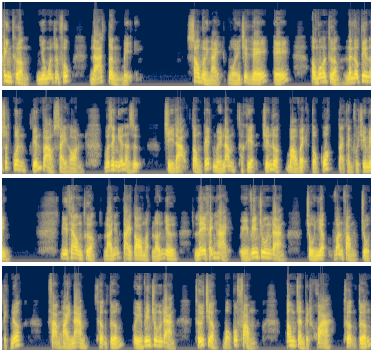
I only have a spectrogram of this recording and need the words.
khinh thường như ông Nguyễn Xuân Phúc đã từng bị. Sau 10 ngày ngồi đến chiếc ghế ế, ông Võ Văn Thưởng lần đầu tiên đã xuất quân tiến vào Sài Gòn với danh nghĩa là dự chỉ đạo tổng kết 10 năm thực hiện chiến lược bảo vệ Tổ quốc tại thành phố Hồ Chí Minh. Đi theo ông Thưởng là những tay to mặt lớn như Lê Khánh Hải, Ủy viên Trung ương Đảng, chủ nhiệm Văn phòng Chủ tịch nước, Phạm Hoài Nam, Thượng tướng, Ủy viên Trung Đảng, Thứ trưởng Bộ Quốc phòng, ông Trần Việt Khoa, Thượng tướng,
